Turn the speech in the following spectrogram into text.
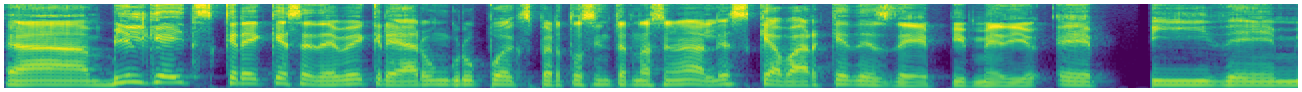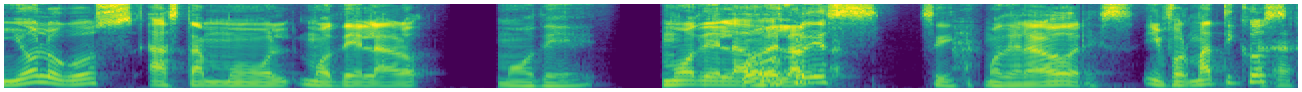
Ah, Bill Gates cree que se debe crear un grupo de expertos internacionales que abarque desde epimedio- epidemiólogos hasta modelaro- mode- modeladores. Sí, modeladores informáticos Ajá.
